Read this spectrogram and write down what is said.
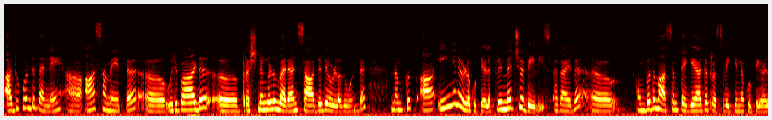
അതുകൊണ്ട് തന്നെ ആ, സമയത്ത് ഒരുപാട് പ്രശ്നങ്ങളും വരാൻ സാധ്യതയുള്ളതുകൊണ്ട് നമുക്ക് ആ ഇങ്ങനെയുള്ള കുട്ടികൾ പ്രിമച്വർ ബേബീസ് അതായത് ഒമ്പത് മാസം തികയാതെ പ്രസവിക്കുന്ന കുട്ടികൾ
